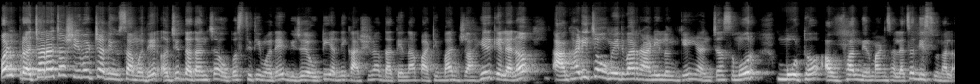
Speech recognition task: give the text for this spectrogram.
पण प्रचाराच्या शेवटच्या दिवसामध्ये अजितदादांच्या उपस्थितीमध्ये विजय औटी यांनी काशीनाथ दातेंना पाठिंबा जाहीर केल्यानं आघाडीच्या उमेदवार राणी लंके यांच्या समोर मोठं आव्हान निर्माण झाल्याचं दिसून आलं.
